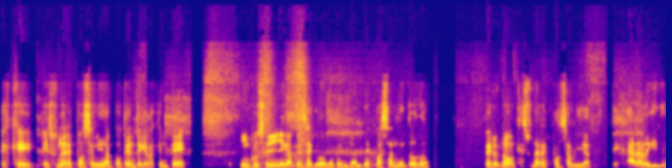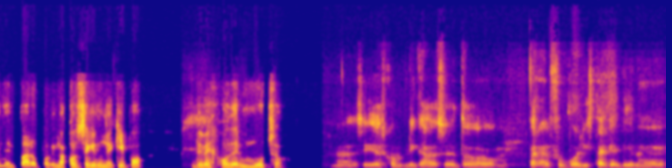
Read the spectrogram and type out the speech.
Es que es una responsabilidad potente que la gente, incluso yo llegué a pensar que los representantes pasan de todo pero no, que es una responsabilidad. Dejar a alguien en el paro porque no has conseguido un equipo, debes joder mucho. Ah, sí, es complicado, sobre todo para el futbolista que tiene,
